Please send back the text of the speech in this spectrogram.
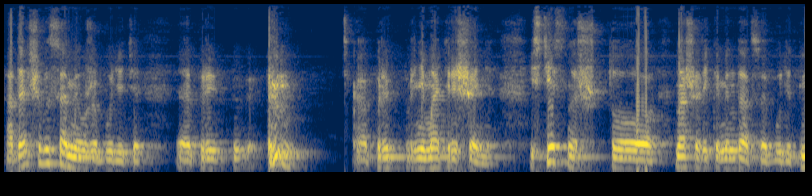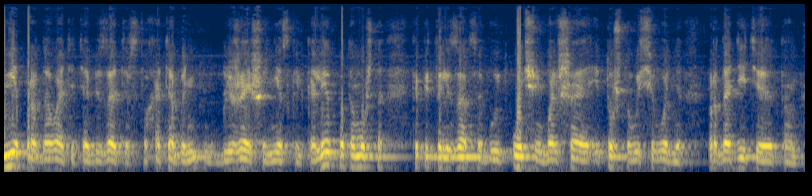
А дальше вы сами уже будете э, принимать решения. Естественно, что наша рекомендация будет не продавать эти обязательства хотя бы в ближайшие несколько лет, потому что капитализация будет очень большая, и то, что вы сегодня продадите, там,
